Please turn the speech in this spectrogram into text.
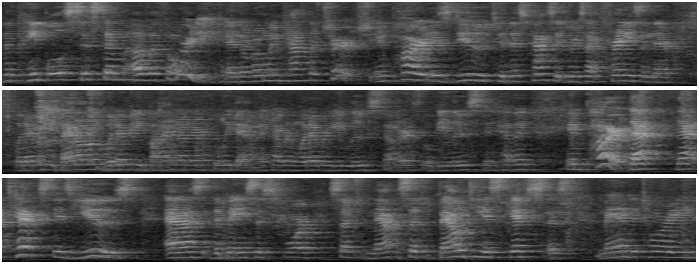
the papal system of authority in the Roman Catholic Church, in part, is due to this passage. There's that phrase in there whatever you bound, whatever you bind on earth will be bound in heaven, whatever you loose on earth will be loosed in heaven. In part, that, that text is used as the basis for such, ma- such bounteous gifts as mandatory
